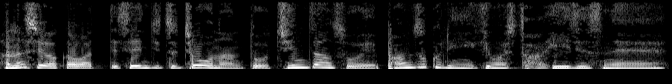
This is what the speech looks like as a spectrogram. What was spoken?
話は変わって先日長男と椿山荘へパン作りに行きました。いいですね。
